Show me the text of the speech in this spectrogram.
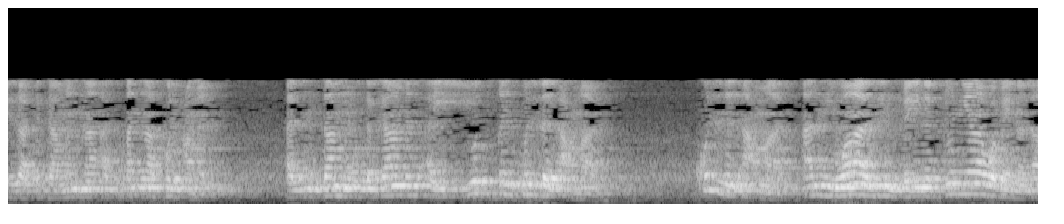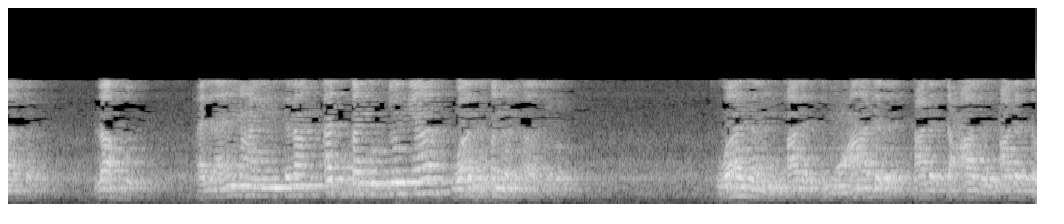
إذا تكاملنا أتقنا كل عمل. الإنسان المتكامل أن يتقن كل الأعمال. كل الأعمال. أن يوازن بين الدنيا وبين الآخرة. لاحظوا. الأئمة عليهم السلام أتقنوا الدنيا وأتقنوا الآخرة. وازنوا حالة معادلة. حالة تعادل. حالة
